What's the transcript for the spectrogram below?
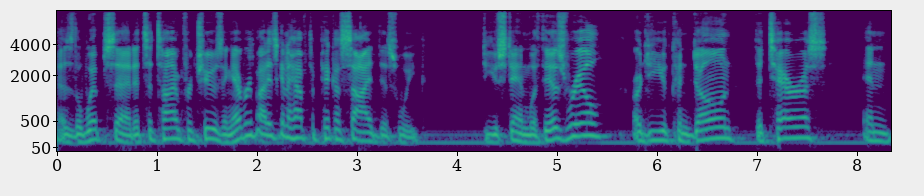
as the whip said, it's a time for choosing. Everybody's going to have to pick a side this week. Do you stand with Israel or do you condone the terrorists and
